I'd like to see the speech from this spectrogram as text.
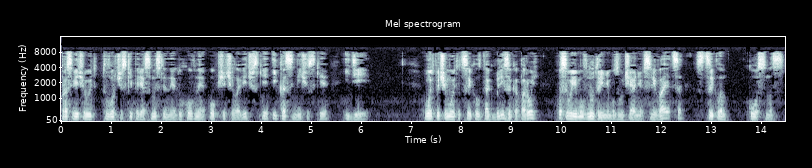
просвечивают творчески переосмысленные духовные, общечеловеческие и космические идеи. Вот почему этот цикл так близок, а порой по своему внутреннему звучанию сливается с циклом «Космос».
